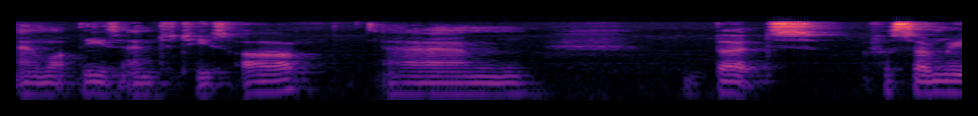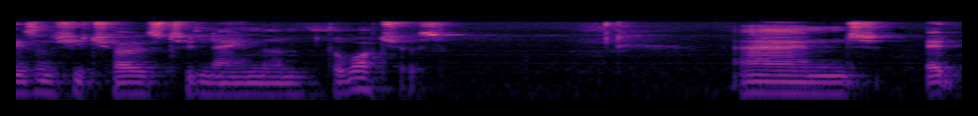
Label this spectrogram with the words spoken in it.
and what these entities are. Um, but for some reason, she chose to name them the Watchers. And it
